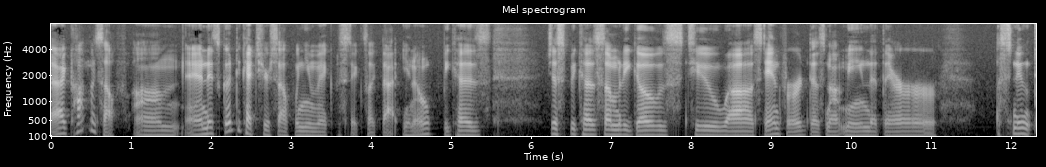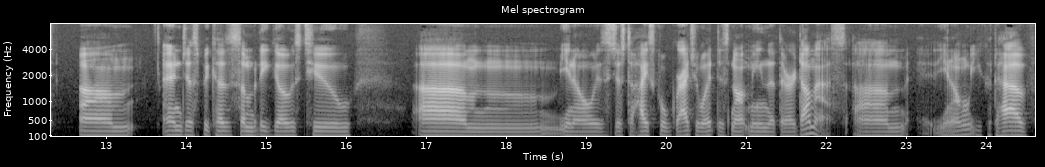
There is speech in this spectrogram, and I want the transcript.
I caught myself. Um, and it's good to catch yourself when you make mistakes like that, you know, because just because somebody goes to uh, Stanford does not mean that they're a snoot. Um, and just because somebody goes to um, you know, is just a high school graduate does not mean that they're a dumbass. Um, you know, you could have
